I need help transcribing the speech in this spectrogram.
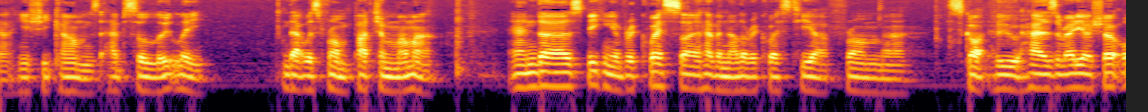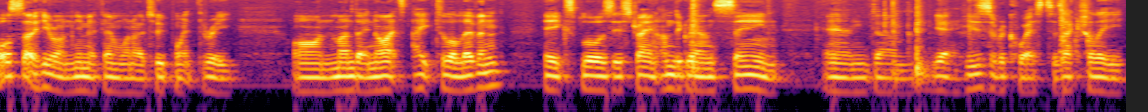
yeah, here she comes. Absolutely. That was from Pacha Mamma. And uh, speaking of requests, I have another request here from uh, Scott, who has a radio show also here on NimFM 102.3 on Monday nights, 8 till 11. He explores the Australian underground scene. And um, yeah, his request is actually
